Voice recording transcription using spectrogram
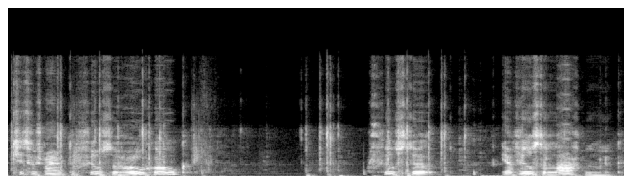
Ik zit volgens mij nog veel te hoog ook. Veel te... Ja, veel te laag bedoel ik.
